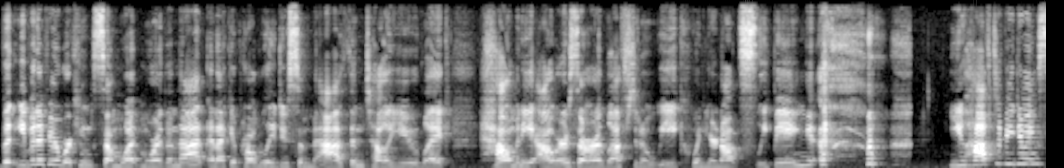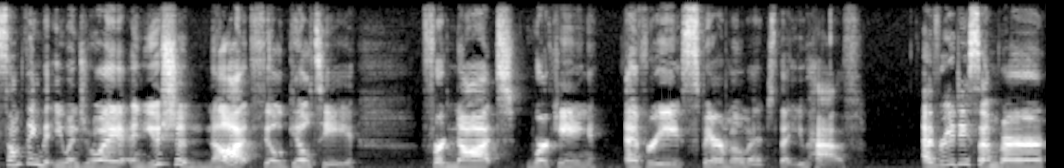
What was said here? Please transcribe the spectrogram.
But even if you're working somewhat more than that, and I could probably do some math and tell you like how many hours there are left in a week when you're not sleeping, you have to be doing something that you enjoy, and you should not feel guilty for not working every spare moment that you have. Every December,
